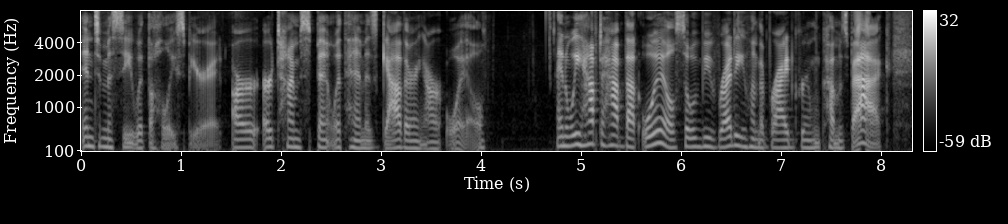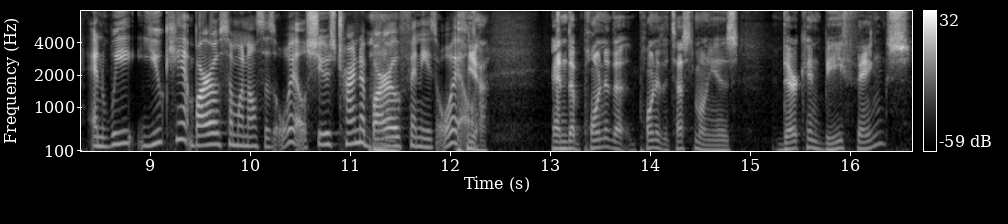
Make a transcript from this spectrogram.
intimacy with the Holy Spirit. Our our time spent with him is gathering our oil. And we have to have that oil so we'll be ready when the bridegroom comes back. And we you can't borrow someone else's oil. She was trying to borrow hmm. Finney's oil. Yeah. And the point of the point of the testimony is there can be things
